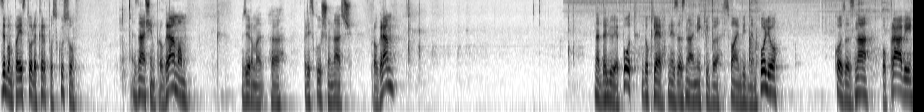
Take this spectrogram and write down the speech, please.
Zdaj bom pa jaz tole kar poskusil z našim programom oziroma uh, preizkušal naš program. nadaljuje pot, dokler ne zazna nekaj v svojem vidnem polju. Ko zazna, popravi.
